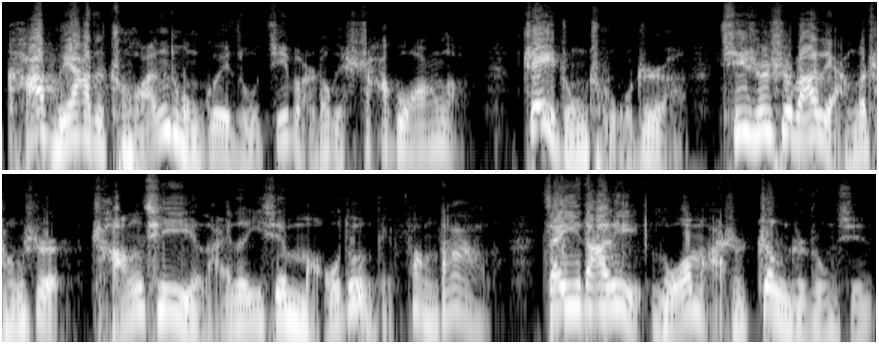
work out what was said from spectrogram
卡普亚的传统贵族基本上都给杀光了。这种处置啊，其实是把两个城市长期以来的一些矛盾给放大了。在意大利，罗马是政治中心，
